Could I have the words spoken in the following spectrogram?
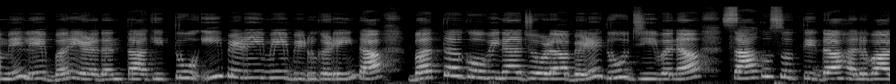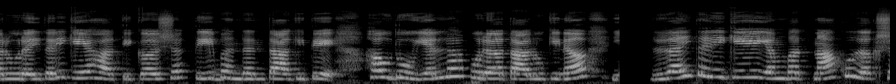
ಮೇಲೆ ಬರೆ ಎಳೆದಂತಾಗಿತ್ತು ಈ ಬೆಳೆ ಮೇ ಬಿಡುಗಡೆಯಿಂದ ಭತ್ತ ಗೋವಿನ ಜೋಳ ಬೆಳೆದು ಜೀವನ ಸಾಗಿಸುತ್ತಿದ್ದ ಹಲವಾರು ರೈತರಿಗೆ ಆರ್ಥಿಕ ಶಕ್ತಿ ಬಂದಂತಾಗಿದೆ. ಹೌದು, ಯಲ್ಲಾಪುರ ತಾಲೂಕಿನ ರೈತರಿಗೆ ಎಂಬತ್ನಾಲ್ಕು ಲಕ್ಷ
